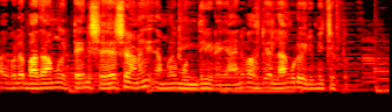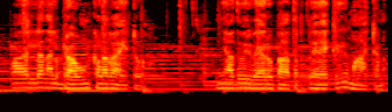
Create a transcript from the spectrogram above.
അതുപോലെ ബദാം ഇട്ടതിന് ശേഷമാണ് നമ്മൾ മുന്തിരി ഇടുക ഞാൻ ഫസ്റ്റ് എല്ലാം കൂടി ഒരുമിച്ചിട്ടു. അപ്പോൾ അതെല്ലാം നല്ല ബ്രൗൺ കളറായിട്ടോ ഇനി അത് ഒരു വേറെ പാത്രത്തിലേക്ക് മാറ്റണം.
